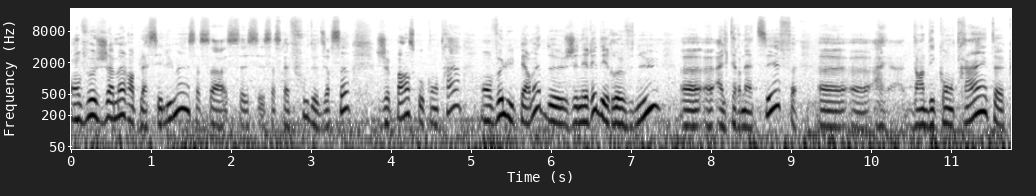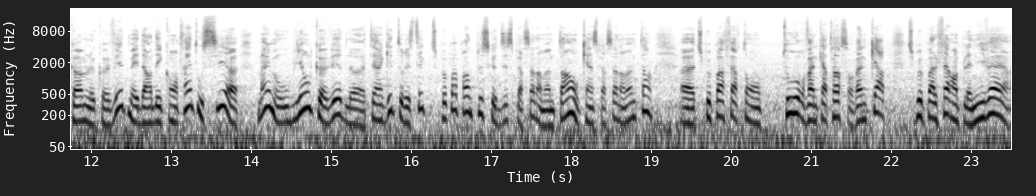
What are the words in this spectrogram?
on veut jamais remplacer l'humain, ça, serait fou de dire ça. Je pense qu'au contraire, on veut lui permettre de générer des revenus euh, euh alternatifs euh dans des contraintes comme le COVID, mais dans des contraintes aussi, euh, même, oublions le COVID, tu es un guide touristique, tu peux pas prendre plus que 10 personnes en même temps ou 15 personnes en même temps. Euh, tu peux pas faire ton tour 24 heures sur 24. Tu peux pas le faire en plein hiver.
